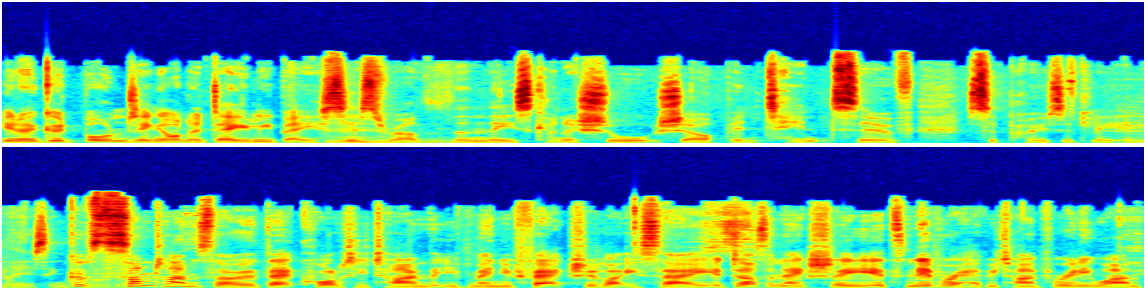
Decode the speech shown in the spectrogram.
you know, good bonding on a daily basis, rather than these kind of short, sharp, intensive, supposedly amazing. Because sometimes, though, that quality time that you've manufactured, like you say, it doesn't actually, it's never a happy time for anyone.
